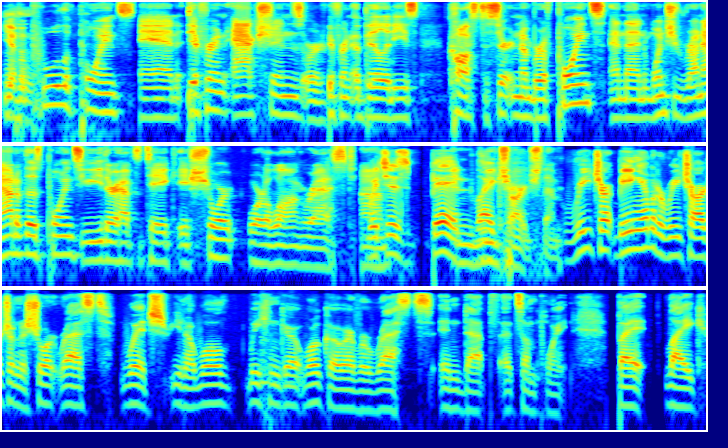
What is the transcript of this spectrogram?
You have a Mhm. pool of points, and different actions or different abilities cost a certain number of points. And then once you run out of those points, you either have to take a short or a long rest, um, Which is big. and like recharge them. recharge being able to recharge on a short rest which you know we'll we can go we'll go over rests in depth at some point but like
